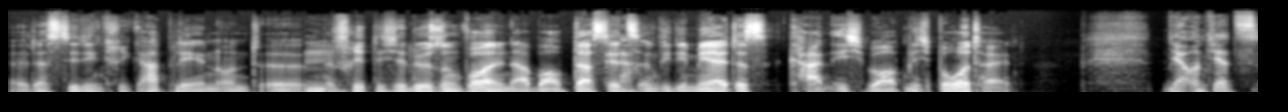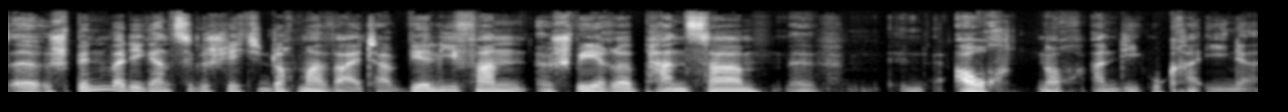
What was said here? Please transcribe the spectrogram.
äh, dass sie den Krieg ablehnen und äh, mhm. eine friedliche Lösung wollen. Aber ob das Klar. jetzt irgendwie die Mehrheit ist, kann ich überhaupt nicht beurteilen. Ja, und jetzt äh, spinnen wir die ganze Geschichte doch mal weiter. Wir liefern äh, schwere Panzer, äh, auch noch an die Ukraine.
